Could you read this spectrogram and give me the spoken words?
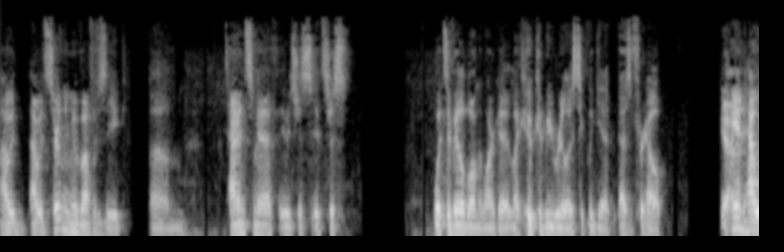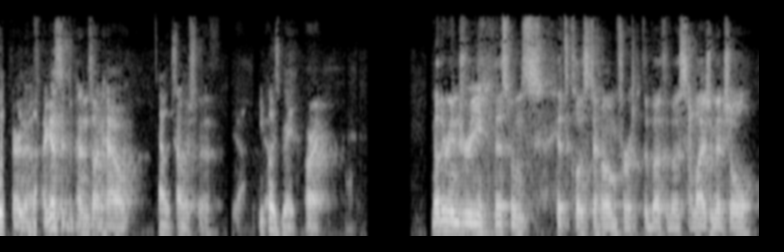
I would I would certainly move off of Zeke. Um, Tyron Smith, it was just it's just what's available on the market. Like, who could we realistically get as for help? Yeah, and how we fair enough. I guess it depends on how Tyler Smith. Tyler Smith. Yeah, he yeah. plays great. All right. Another injury. This one's hits close to home for the both of us. Elijah Mitchell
